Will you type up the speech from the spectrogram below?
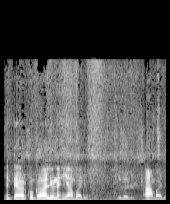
એટલે હરખું ગાલ્યું નહીં આ બાજુ આ બાજુ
